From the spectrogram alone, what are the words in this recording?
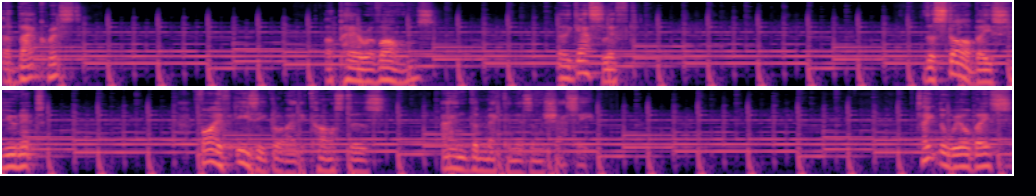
a backrest, a pair of arms, a gas lift, the Starbase unit, five Easy glide casters and the mechanism chassis. Take the wheelbase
